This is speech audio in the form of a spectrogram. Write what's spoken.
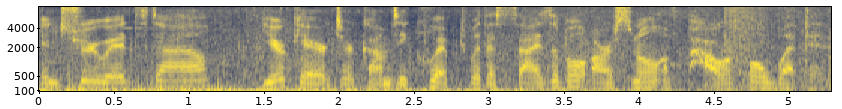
In true id style, your character comes equipped with a sizable arsenal of powerful weapons.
